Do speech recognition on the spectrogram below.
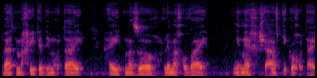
ואת מחית את דמעותיי, היית מזור למכאוביי, ממך שאבתי כוחותיי.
